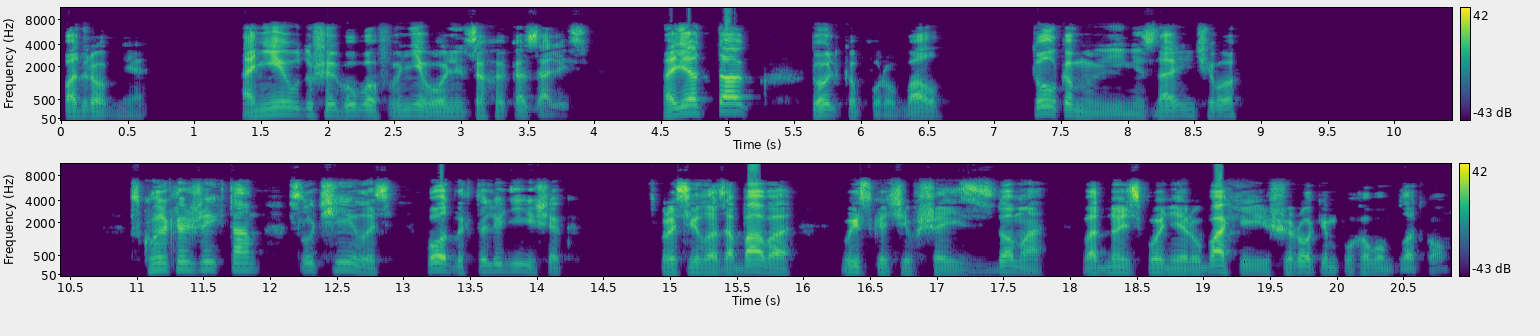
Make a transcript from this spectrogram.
подробнее. Они у душегубов в невольницах оказались. А я так только порубал. Толком и не знаю ничего. — Сколько же их там случилось, подлых-то людишек? — спросила Забава, выскочившая из дома в одной исподней рубахе и широким пуховым платком.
